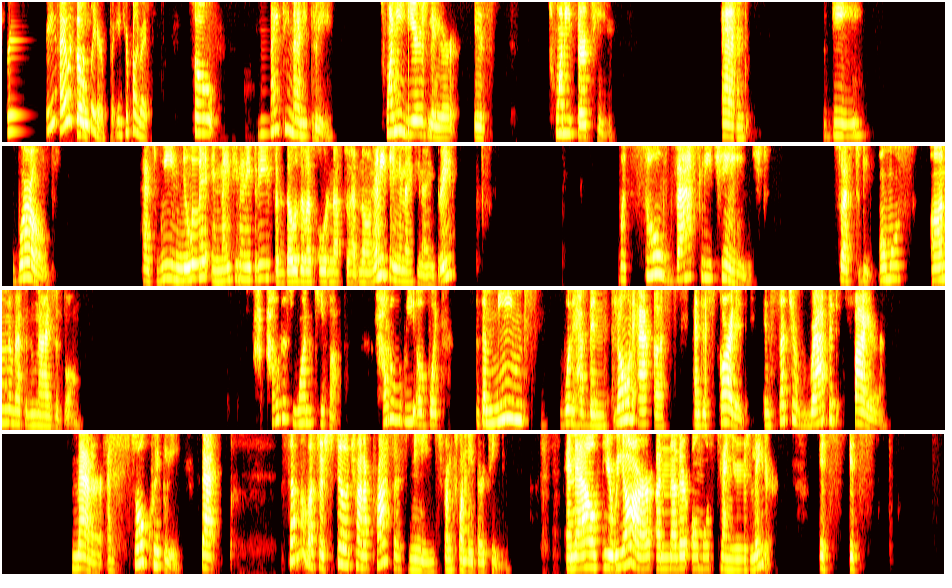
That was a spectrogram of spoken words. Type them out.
I always so, thought it was later, but you're probably right. So 1993, 20 years later is 2013. And the world as we knew it in 1993, for those of us old enough to have known anything in 1993, was so vastly changed so as to be almost unrecognizable. How does one keep up? How do we avoid the memes would have been thrown at us and discarded in such a rapid fire manner and so quickly that some of us are still trying to process memes from 2013. And now here we are, another almost 10 years later. It's it's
